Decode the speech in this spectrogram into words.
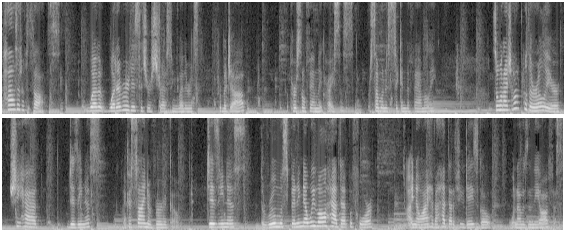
positive thoughts, whether whatever it is that you're stressing, whether it's from a job, a personal family crisis, or someone is sick in the family. So when I talked with her earlier, she had dizziness, like a sign of vertigo. Dizziness, the room was spinning. Now we've all had that before. I know I have I had that a few days ago when I was in the office.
